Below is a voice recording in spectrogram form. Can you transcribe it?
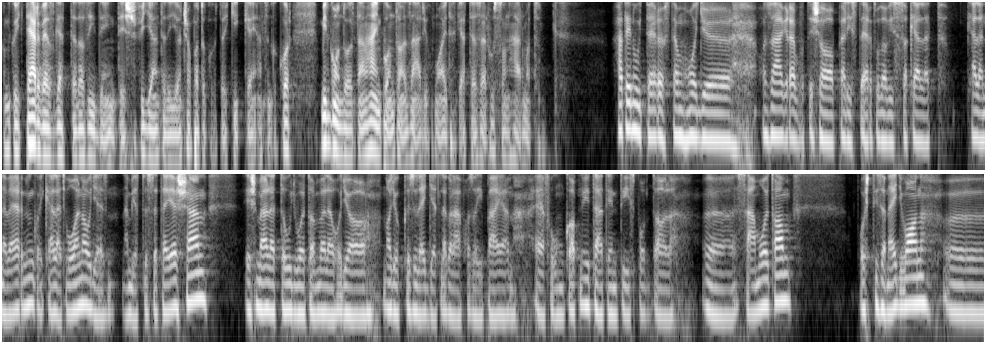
Amikor így tervezgetted az idényt, és figyelted így a csapatokat, hogy kikkel játszunk, akkor mit gondoltál, hány ponttal zárjuk majd 2023-at? Hát én úgy terveztem, hogy a Zágrábot és a Pelisztert oda-vissza kellett kellene vernünk, vagy kellett volna, ugye ez nem jött össze teljesen, és mellette úgy voltam vele, hogy a nagyok közül egyet legalább hazai pályán el fogunk kapni, tehát én 10 ponttal ö, számoltam. Most 11 van, ö,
